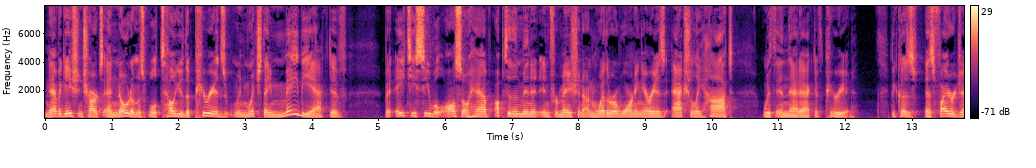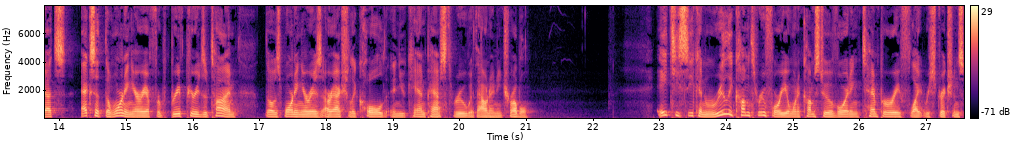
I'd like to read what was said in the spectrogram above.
Navigation charts and NOTAMs will tell you the periods in which they may be active, but ATC will also have up to the minute information on whether a warning area is actually hot within that active period. Because as fighter jets exit the warning area for brief periods of time, those warning areas are actually cold and you can pass through without any trouble. ATC can really come through for you when it comes to avoiding temporary flight restrictions,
